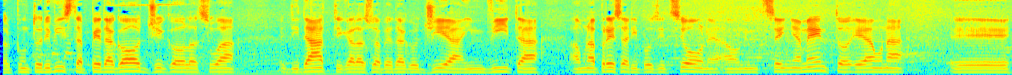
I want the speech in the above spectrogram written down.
Dal punto di vista pedagogico, la sua didattica, la sua pedagogia invita a una presa di posizione, a un insegnamento e a una eh,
